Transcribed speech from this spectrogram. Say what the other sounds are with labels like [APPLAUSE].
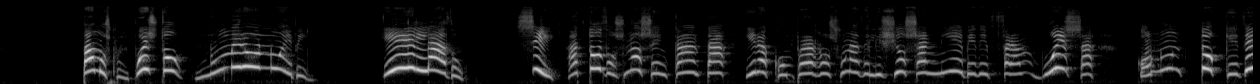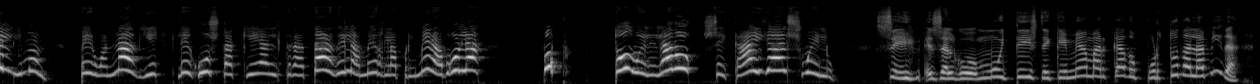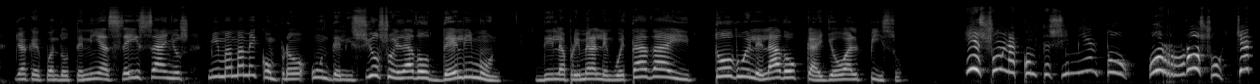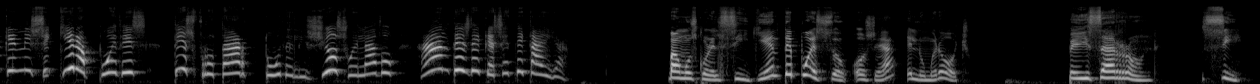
Vamos con el puesto número 9. Helado. Sí, a todos nos encanta ir a comprarnos una deliciosa nieve de frambuesa con un toque de limón, pero a nadie le gusta que al tratar de lamer la primera bola, ¡pop! todo el helado se caiga al suelo. Sí, es algo muy triste que me ha marcado por toda la vida, ya que cuando tenía seis años mi mamá me compró un delicioso helado de limón. Di la primera lengüetada y todo el helado cayó al piso. Es un acontecimiento horroroso, ya que ni siquiera puedes disfrutar tu delicioso helado antes de que se te caiga. Vamos con el siguiente puesto, o sea, el número 8. Pizarrón. Sí,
